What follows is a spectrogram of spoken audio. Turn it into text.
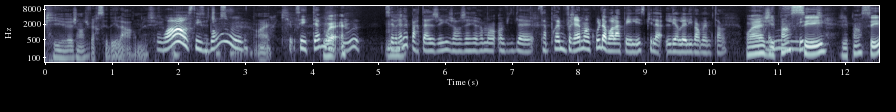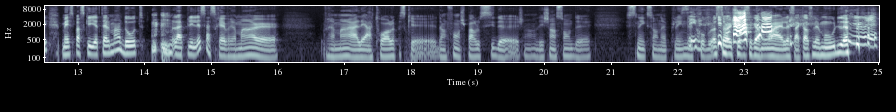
Puis euh, genre, je versais des larmes. Wow, c'est bon. Ouais. C'est tellement Ouais. cool. C'est vrai Mhm. la partager. Genre, j'ai vraiment envie de. Ça pourrait être vraiment cool d'avoir la playlist puis la- lire le livre en même temps. Ouais, j'ai pensé, j'ai pensé, mais c'est parce qu'il y a tellement d'autres. la playlist, ça serait vraiment, euh, vraiment aléatoire là, parce que dans le fond, je parle aussi de genre des chansons de Snakes on a Plane de Cobra Starship. c'est comme ouais, là, ça casse le mood là. C'est vrai.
